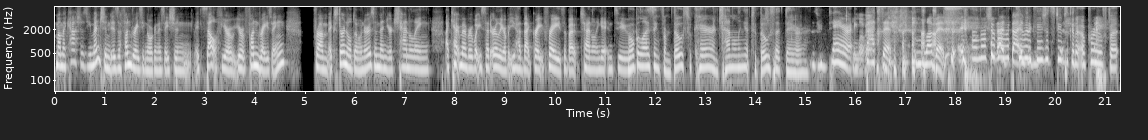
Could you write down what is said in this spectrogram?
mama cash as you mentioned is a fundraising organization itself you're you're fundraising from external donors and then you're channeling i can't remember what you said earlier but you had that great phrase about channeling it into mobilizing from those who care and channeling it to those that dare those who dare Love that's it, it. love it i'm not sure that, that communications team's going to approve but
